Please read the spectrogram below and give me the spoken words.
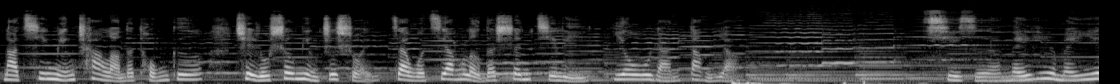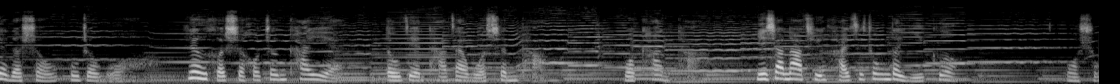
那清明畅朗的童歌，却如生命之水，在我僵冷的身体里悠然荡漾。妻子没日没夜地守护着我，任何时候睁开眼，都见他在我身旁。我看他，也像那群孩子中的一个。我说：“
